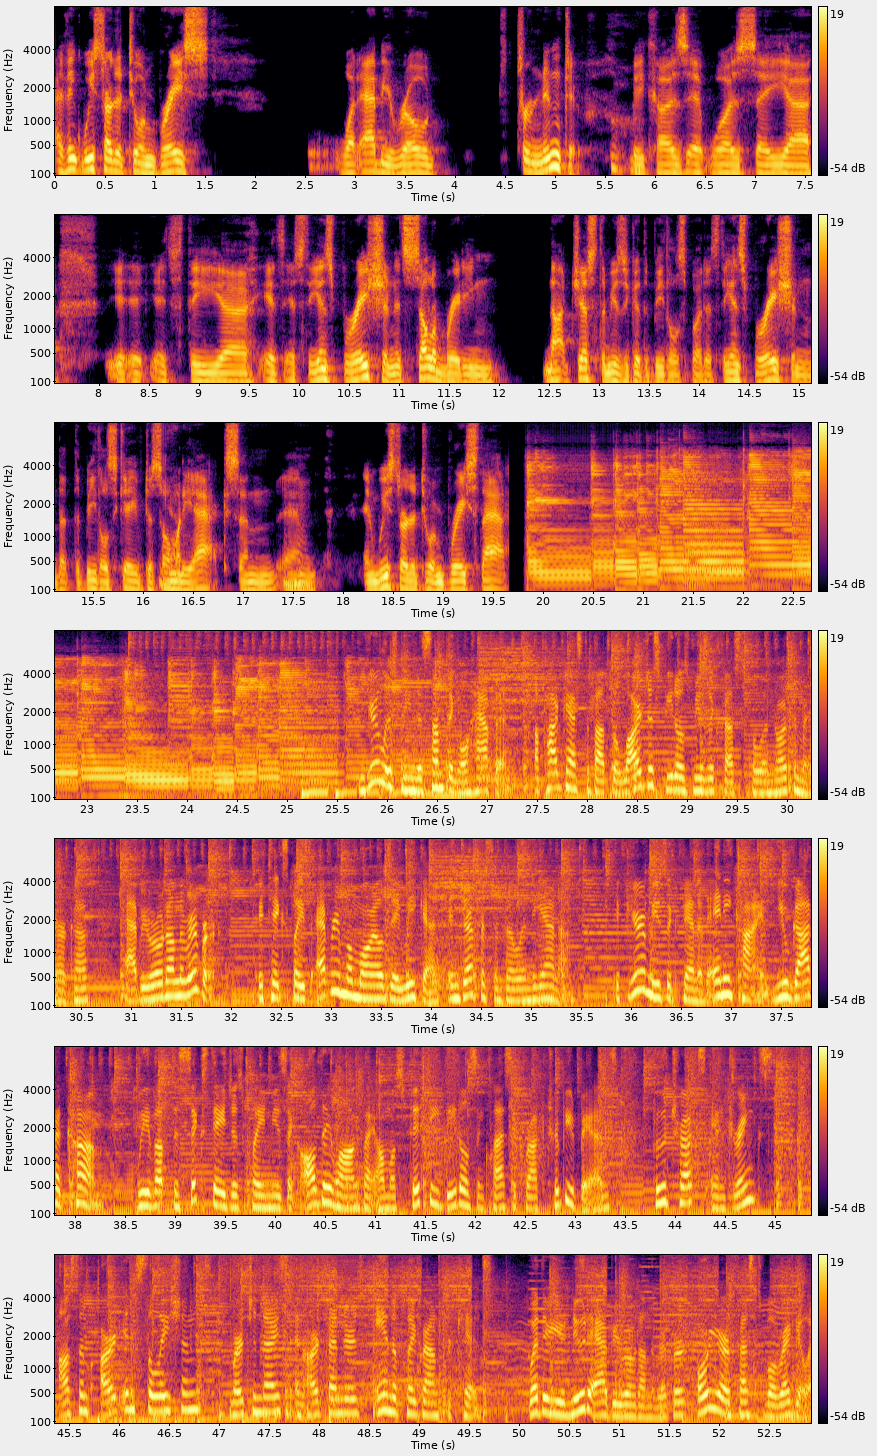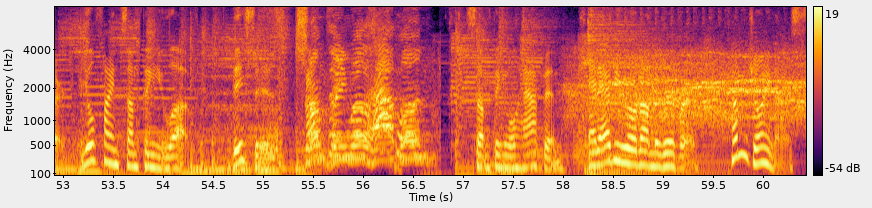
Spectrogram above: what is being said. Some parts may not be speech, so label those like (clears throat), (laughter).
I think we started to embrace what Abbey Road turned into mm-hmm. because it was a uh, it, it's the uh, it's it's the inspiration. It's celebrating not just the music of the Beatles, but it's the inspiration that the Beatles gave to so yeah. many acts, and mm-hmm. and and we started to embrace that. You're listening to Something Will Happen, a podcast about the largest Beatles music festival in North America, Abbey Road on the River. It takes place every Memorial Day weekend in Jeffersonville, Indiana. If you're a music fan of any kind, you gotta come. We have up to six stages playing music all day long by almost 50 Beatles and classic rock tribute bands, food trucks and drinks, awesome art installations, merchandise and art vendors, and a playground for kids. Whether you're new to Abbey Road on the River or you're a festival regular, you'll find something you love. This is Something Will Happen. Something Will Happen at Abbey Road on the River. Come join us.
